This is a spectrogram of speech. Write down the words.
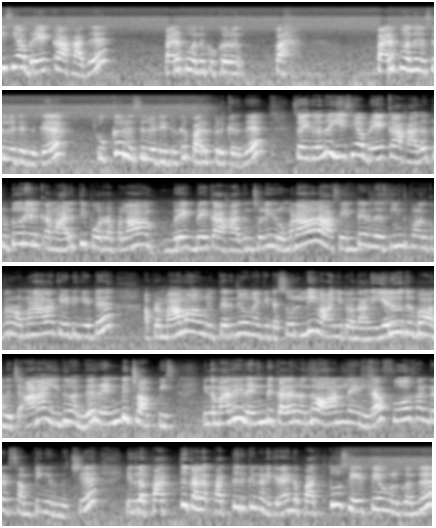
ஈஸியாக பிரேக் ஆகாது. பருப்பு வந்து குக்கர் பருப்பு வந்து விசில் விட்டுருக்கு குக்கர் விசில் விட்டுட்டு இருக்கு பருப்பு இருக்கிறது ஸோ இது வந்து ஈஸியாக பிரேக் ஆகாது. டுட்டோரியலுக்கு நம்ம அழுத்தி போடுறப்பலாம் பிரேக் பிரேக் ஆகாதுன்னு சொல்லி ரொம்ப நாள் ஆசை. என்கிட்ட இருந்தது தீந்து போனதுக்கப்புறம் ரொம்ப நாளாக கேட்டு கேட்டு அப்புறம் மாமா அவங்களுக்கு தெரிஞ்சவங்க கிட்ட சொல்லி வாங்கிட்டு வந்தாங்க. எழுபது ரூபாய் வந்துச்சு. ஆனால் இது வந்து ரெண்டு சாக் பீஸ் இந்த மாதிரி ரெண்டு கலர் வந்து ஆன்லைனில் ஃபோர் ஹண்ட்ரட் சம்திங் இருந்துச்சு. இதில் பத்து கலர் பத்து இருக்குன்னு நினைக்கிறேன். இந்த பத்தும் சேர்த்தே உங்களுக்கு வந்து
